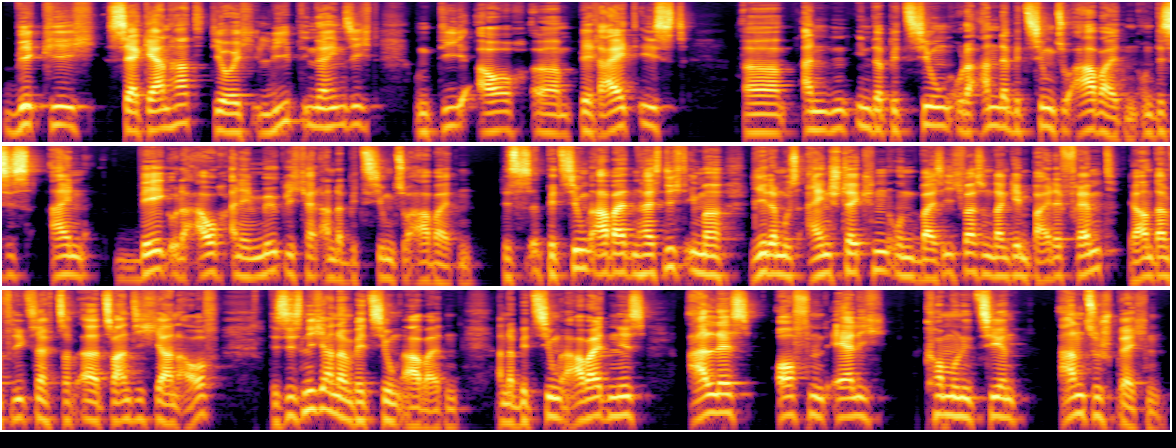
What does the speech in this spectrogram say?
wirklich sehr gern hat, die euch liebt in der Hinsicht und die auch äh, bereit ist, äh, an, in der Beziehung oder an der Beziehung zu arbeiten. Und das ist ein Weg oder auch eine Möglichkeit, an der Beziehung zu arbeiten. Das Beziehung arbeiten heißt nicht immer, jeder muss einstecken und weiß ich was und dann gehen beide fremd, ja, und dann fliegt es nach äh, 20 Jahren auf. Das ist nicht an der Beziehung arbeiten. An der Beziehung arbeiten ist, alles offen und ehrlich kommunizieren, anzusprechen.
